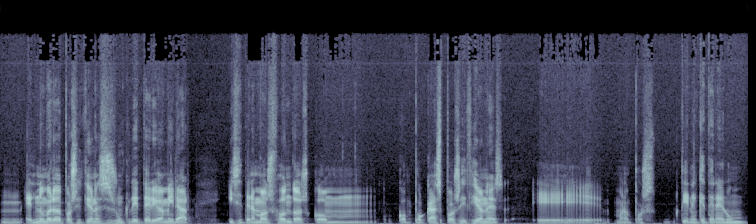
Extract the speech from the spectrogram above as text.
mm, el número de posiciones es un criterio a mirar y si tenemos fondos con, con pocas posiciones, eh, bueno, pues tienen que tener un,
